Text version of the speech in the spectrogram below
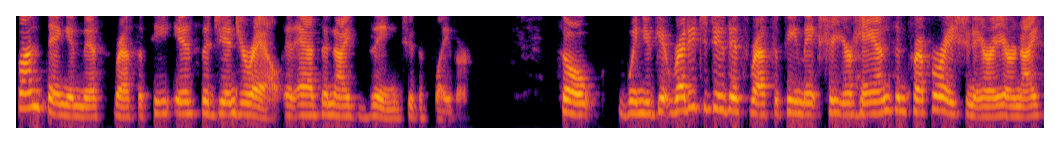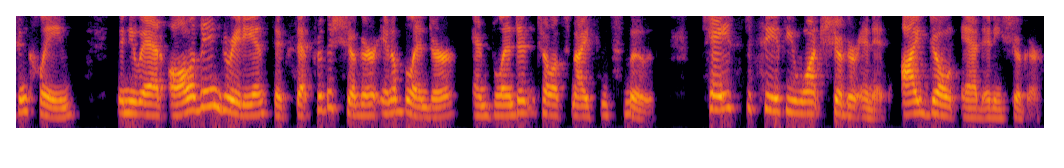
fun thing in this recipe is the ginger ale. It adds a nice zing to the flavor. So when you get ready to do this recipe, make sure your hands and preparation area are nice and clean. Then you add all of the ingredients except for the sugar in a blender and blend it until it's nice and smooth. Taste to see if you want sugar in it. I don't add any sugar.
